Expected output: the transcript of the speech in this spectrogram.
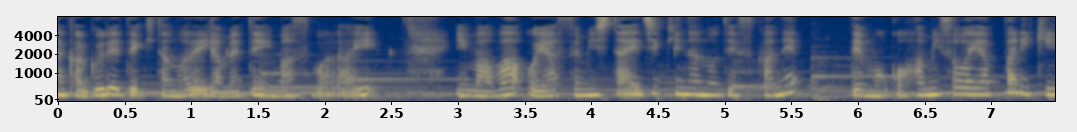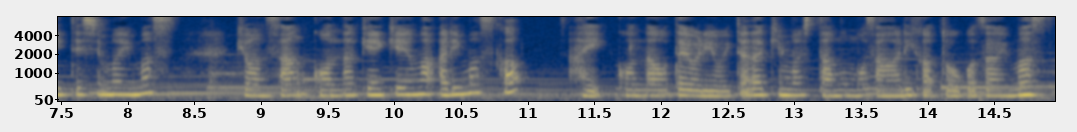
えがぐれてきたのでやめています。笑い。今はお休みしたい時期なのですかね。でもごはみそはやっぱり聞いてしまいます。きょんさん、こんな経験はありますか？はい、こんなお便りをいただきました。ももさんありがとうございます。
